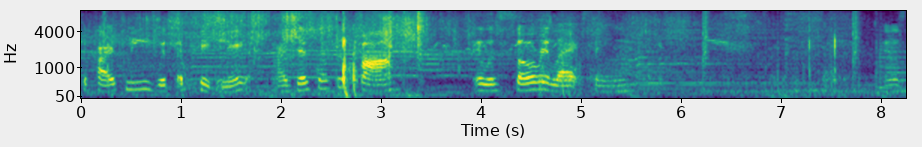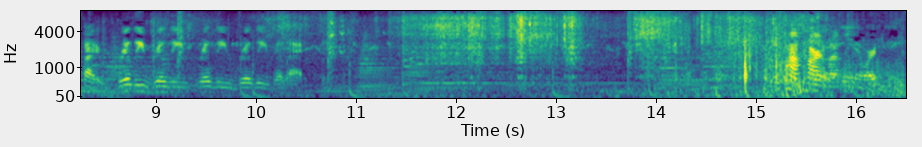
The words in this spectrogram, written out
surprise me with a picnic. I just left the spa. It was so relaxing. It was like really, really, really, really relaxing. Look how hard my man working.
